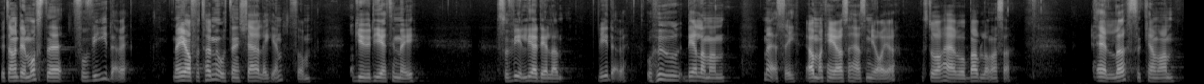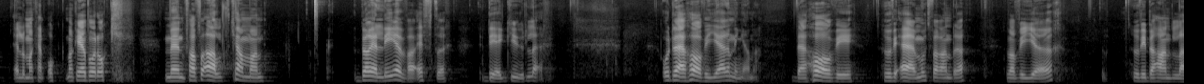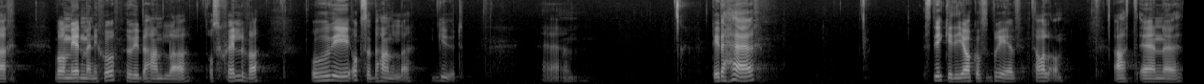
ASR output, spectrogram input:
Utan det måste få vidare. När jag får ta emot den kärleken som Gud ger till mig, så vill jag dela vidare. Och hur delar man med sig? Ja, man kan göra så här som jag gör. Står här och babblar massa. Eller så kan man, eller man kan, och, man kan göra både och. Men framför allt kan man börja leva efter det Gud lär. Och där har vi gärningarna. Där har vi hur vi är mot varandra, vad vi gör, hur vi behandlar våra medmänniskor, hur vi behandlar oss själva och hur vi också behandlar Gud. Ehm, det är det här stycket i Jakobs brev talar om. Att en eh,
